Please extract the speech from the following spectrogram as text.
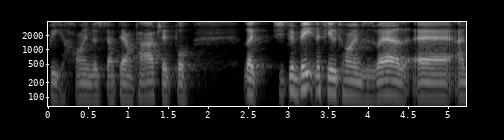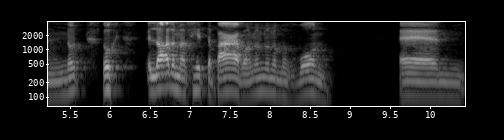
behind us at Downpatrick, but like she's been beaten a few times as well. Uh, and not look, a lot of them have hit the bar, but none of them have won. Um,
